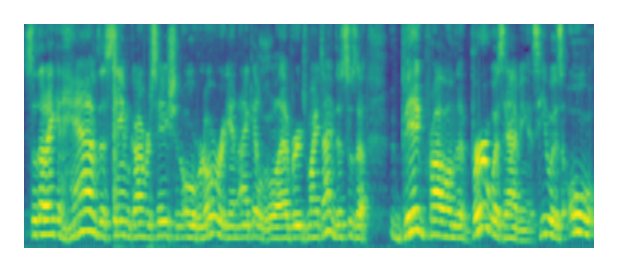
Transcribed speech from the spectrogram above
so that I could have the same conversation over and over again. I could leverage my time. This was a big problem that Bert was having is he was all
